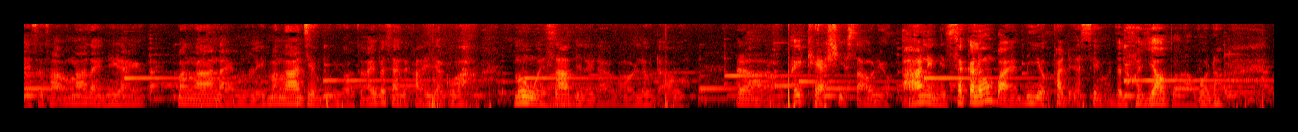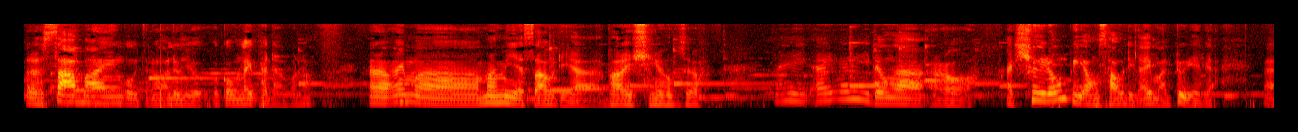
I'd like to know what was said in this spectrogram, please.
တယ်ဆိုစာအုပ်ငှားဆိုင်နေတိုင်းမငှားနိုင်ဘူးလေမငှားချင်ဘူးပေါ့ဆိုအဲ့ပတ်စံတစ်ခါလေးကြကွာမုံဝယ်စားပြလိုက်တာဘာလို့လောက်တာဟုတ် အဲ့တော့အဲ့ထက်ရှိစာအုပ်တွေကိုဘာနေနေစကလုံးပိုင်ပြီးတော့ဖတ်တဲ့အဆင့်ကိုကျွန်တော်ရောက်သွားတာပေါ့နော်အဲ့တော့စာပိုင်းကိုကျွန်တော်အဲ့လိုမျိုးအကုန်လိုက်ဖတ်တာပေါ့နော်အဲ့တော့အဲ့မှာမှတ်မိရဲ့စာအုပ်တွေကဘာတွေရှိအောင်ဆိုတော့အဲ့အဲ့အဲ့ဒီတုန်းကတော့အရွှေတုံးပြအောင်စာအုပ်တွေလိုက်မှတွေ့ရဗျအဲ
